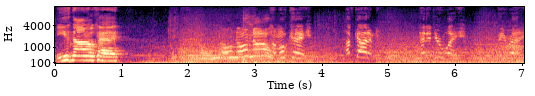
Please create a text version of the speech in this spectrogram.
He's not okay. No, no, no. I'm okay. I've got him. Headed your way. Be ready.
